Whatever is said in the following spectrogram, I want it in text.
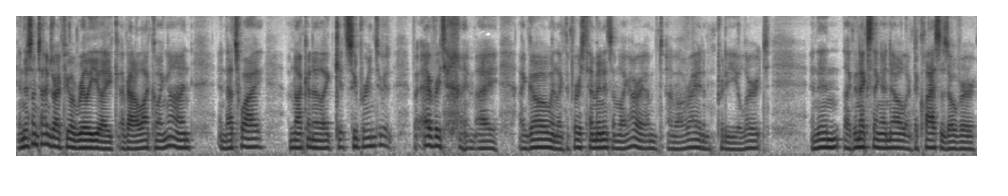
and there's sometimes where I feel really like I've got a lot going on, and that's why I'm not gonna like get super into it. But every time I I go and like the first ten minutes, I'm like, all right, I'm I'm all right. I'm pretty alert. And then like the next thing I know, like the class is over,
